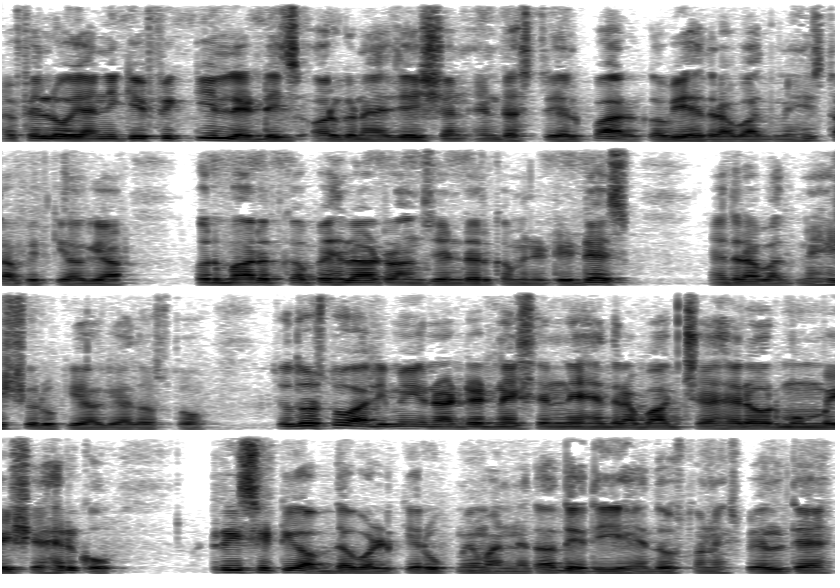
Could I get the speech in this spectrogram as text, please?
एफ़ यानी कि FICCI ladies organisation industrial park अभी हैदराबाद में ही स्थापित किया गया और भारत का पहला ट्रांसजेंडर कम्युनिटी डेस्क हैदराबाद में ही शुरू किया गया दोस्तों। तो दोस्तों हाल ही में यूनाइटेड नेशन ने हैदराबाद शहर और मुंबई शहर को tree city of the world के रूप में मान्यता दे दी है। दोस्तों नेक्स्ट पे हैं।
